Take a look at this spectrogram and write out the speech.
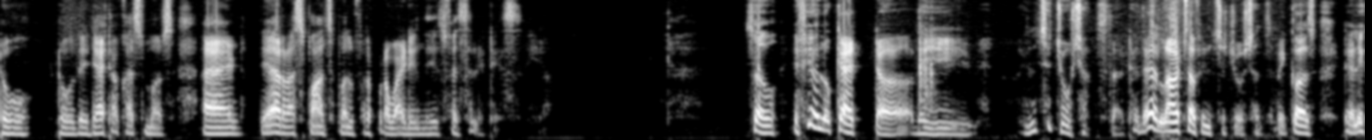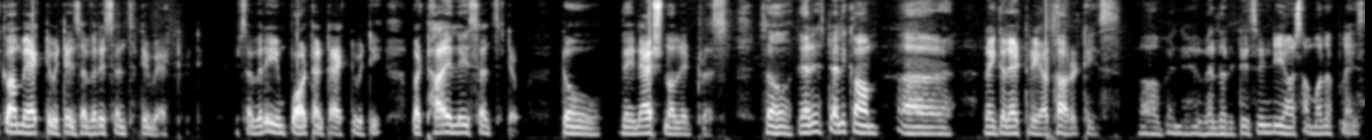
to to the data customers and they are responsible for providing these facilities. Here. So if you look at uh, the institutions that there are lots of institutions because telecom activity is a very sensitive activity. It's a very important activity, but highly sensitive to the national interest. So there is telecom uh, regulatory authorities, uh, whether it is India or some other place.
